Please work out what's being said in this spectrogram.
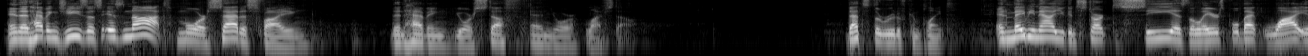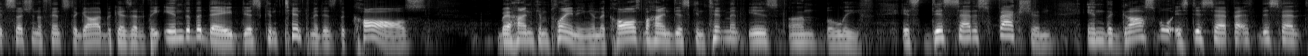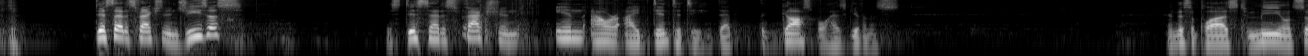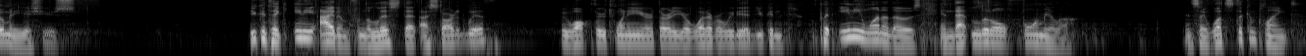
And that having Jesus is not more satisfying than having your stuff and your lifestyle. That's the root of complaint. And maybe now you can start to see as the layers pull back why it's such an offense to God because at the end of the day, discontentment is the cause behind complaining, and the cause behind discontentment is unbelief. It's dissatisfaction in the gospel, it's dissatisfaction in Jesus, it's dissatisfaction in our identity that the gospel has given us. And this applies to me on so many issues. You can take any item from the list that I started with. We walked through 20 or 30 or whatever we did. You can put any one of those in that little formula and say, what's the complaint?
